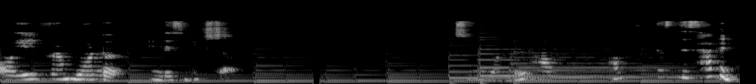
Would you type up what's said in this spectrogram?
oil from water in this mixture. So I wondered how, how does this happen?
